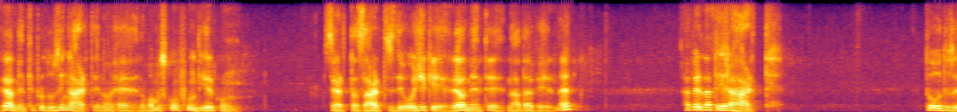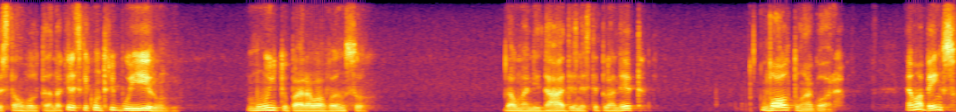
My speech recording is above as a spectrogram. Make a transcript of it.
realmente produzem arte, não é? Não vamos confundir com certas artes de hoje que realmente nada a ver, né? A verdadeira arte. Todos estão voltando, aqueles que contribuíram muito para o avanço da humanidade neste planeta voltam agora. É uma benção,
